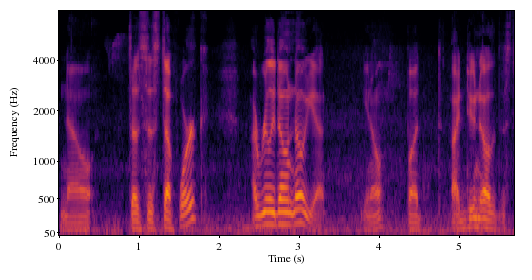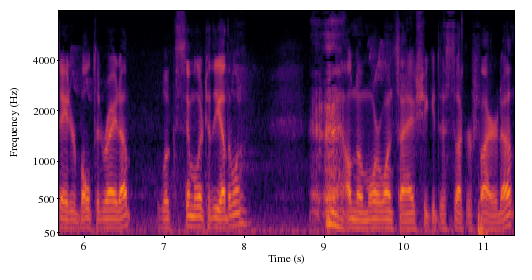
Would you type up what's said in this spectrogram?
Now does this stuff work I really don't know yet, you know, but I do know that the stator bolted right up. Looks similar to the other one. I'll know more once I actually get this sucker fired up.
